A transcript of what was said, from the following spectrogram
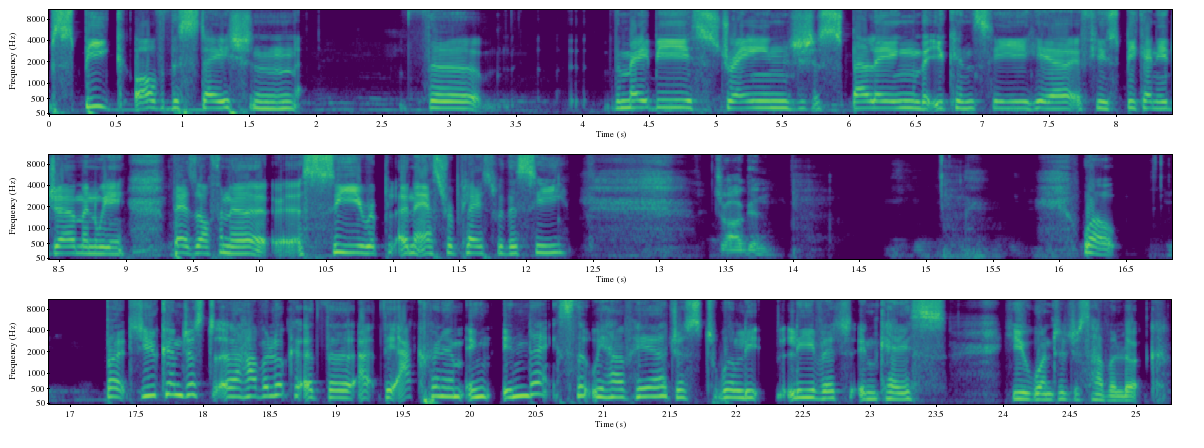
speak of the station, the there may be strange spelling that you can see here. If you speak any German, we there's often a, a C, an S replaced with a C. Jargon. Well, but you can just uh, have a look at the at the acronym in index that we have here. Just we'll le leave it in case you want to just have a look.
